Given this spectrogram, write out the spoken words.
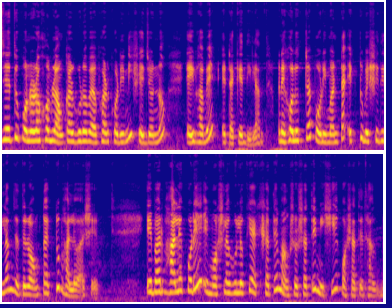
যেহেতু কোনো রকম লঙ্কার গুঁড়ো ব্যবহার করিনি সেই জন্য এইভাবে এটাকে দিলাম। মানে হলুদটা পরিমাণটা একটু বেশি দিলাম যাতে রঙটা একটু ভালো আসে। এবার ভালো করে এই মশলাগুলোকে একসাথে মাংসর সাথে মিশিয়ে কষাতে থাকব।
